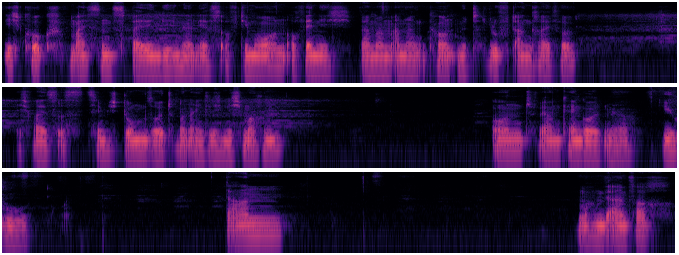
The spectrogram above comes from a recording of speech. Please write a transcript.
Ich gucke meistens bei den Gegnern erst auf die Mauern, auch wenn ich bei meinem anderen Account mit Luft angreife. Ich weiß, das ist ziemlich dumm, sollte man eigentlich nicht machen. Und wir haben kein Gold mehr. Juhu. Dann machen wir einfach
